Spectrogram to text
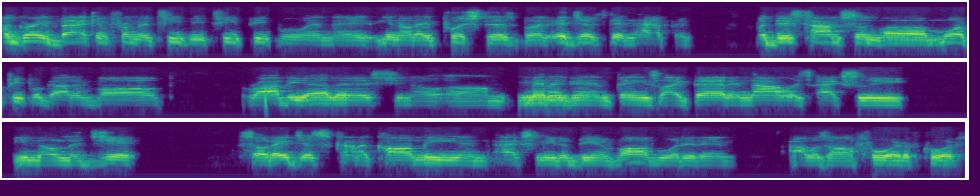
a great backing from the TBT people, and they, you know, they pushed us, but it just didn't happen. But this time, some uh, more people got involved. Robbie Ellis, you know, um, Minigan, things like that, and now it's actually, you know, legit. So they just kind of called me and asked me to be involved with it, and I was all for it, of course.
